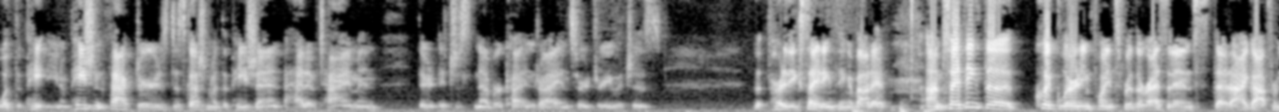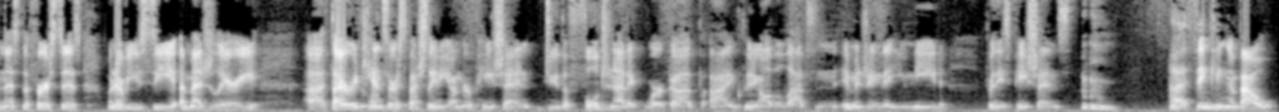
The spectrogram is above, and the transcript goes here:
what the pa- you know patient factors, discussion with the patient ahead of time, and it's just never cut and dry in surgery, which is part of the exciting thing about it. Um, so I think the quick learning points for the residents that I got from this, the first is whenever you see a medullary uh, thyroid cancer, especially in a younger patient, do the full genetic workup, uh, including all the labs and imaging that you need for these patients. uh, thinking about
